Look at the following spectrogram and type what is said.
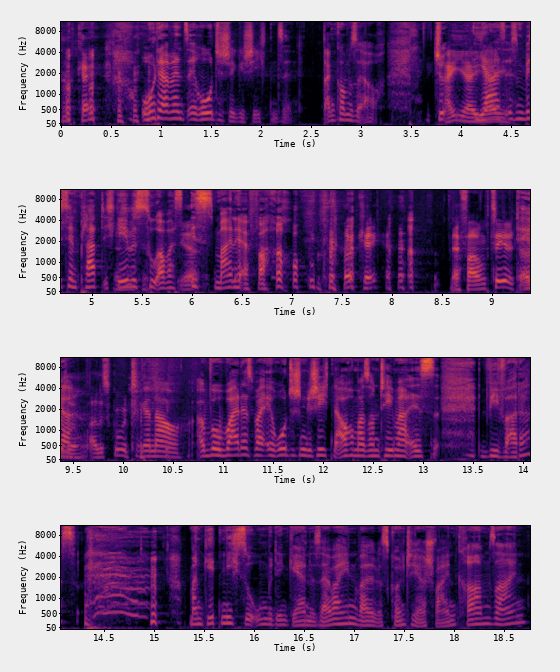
Okay. Oder wenn es erotische Geschichten sind, dann kommen sie auch. Ei, ei, ja, ei. es ist ein bisschen platt, ich gebe es zu, aber es ja. ist meine Erfahrung. Okay. Erfahrung zählt, also Ja. alles gut. Genau. Wobei das bei erotischen Geschichten auch immer so ein Thema ist. Wie war das? Man geht nicht so unbedingt gerne selber hin, weil das könnte ja Schweinkram sein.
